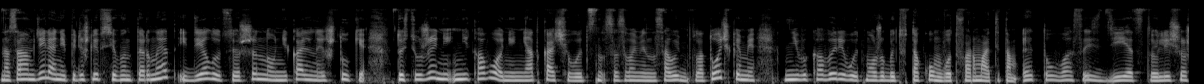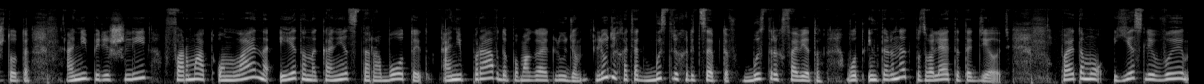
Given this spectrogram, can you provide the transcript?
На самом деле они перешли все в интернет и делают совершенно уникальные штуки. То есть уже ни, никого они не откачивают со своими носовыми платочками, не выковыривают, может быть, в таком вот формате, там, это у вас из детства или еще что-то. Они перешли в формат онлайна, и это наконец-то работает. Они правда помогают людям. Люди хотят быстрых рецептов, быстрых советов. Вот интернет позволяет это делать. Поэтому, если вы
